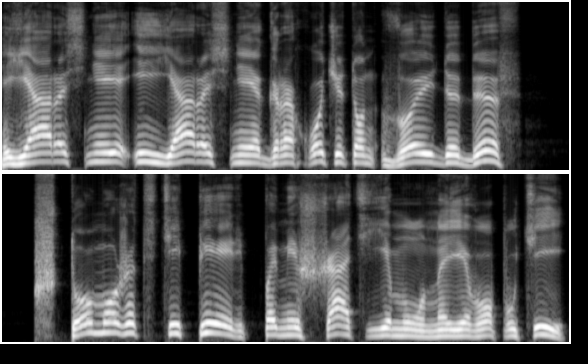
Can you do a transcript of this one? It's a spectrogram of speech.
Яростнее и яростнее грохочет он «Вой де бёв». Что может теперь помешать ему на его пути?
